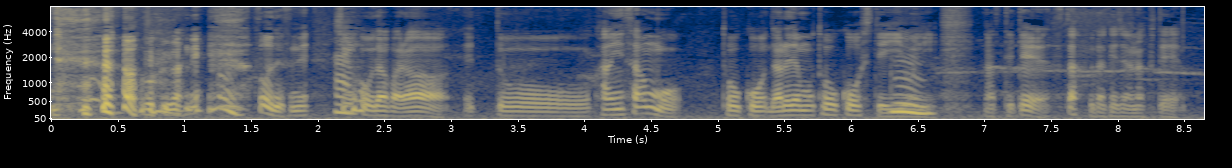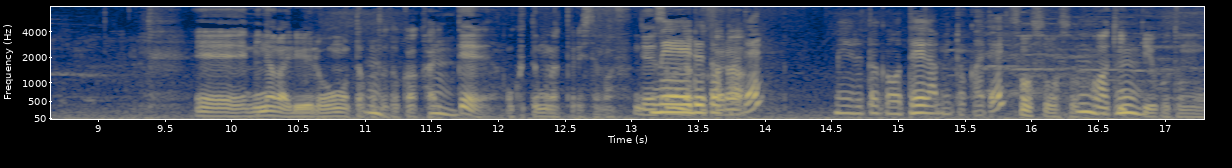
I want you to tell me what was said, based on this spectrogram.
僕がね、そうですね。はい。手法だから、えっと会員さんも投稿誰でも投稿していいようになってて、スタッフだけじゃなくてえーみんながいろいろ思ったこととか書いて送ってもらったりしてます。でメールとかで？メールとかお手紙とかで？そうそうそう、うんはがきっていうことも、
